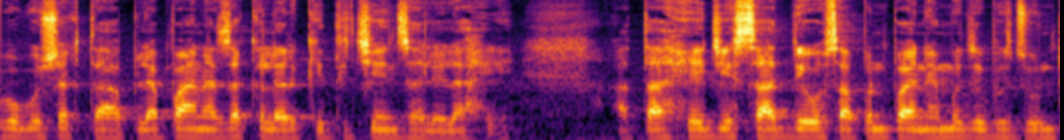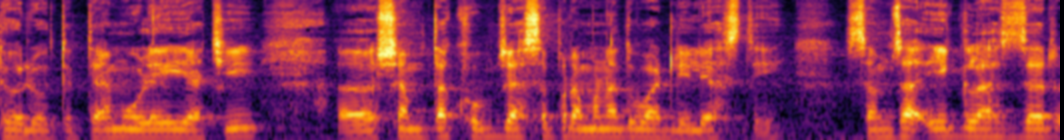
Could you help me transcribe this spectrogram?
बघू शकता आपल्या पाण्याचा कलर किती चेंज झालेला आहे. आता हे जे सात दिवस आपण पाण्यामध्ये भिजवून ठेवले होते त्यामुळे याची क्षमता खूप जास्त प्रमाणात वाढलेली असते. समजा एक ग्लास जर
